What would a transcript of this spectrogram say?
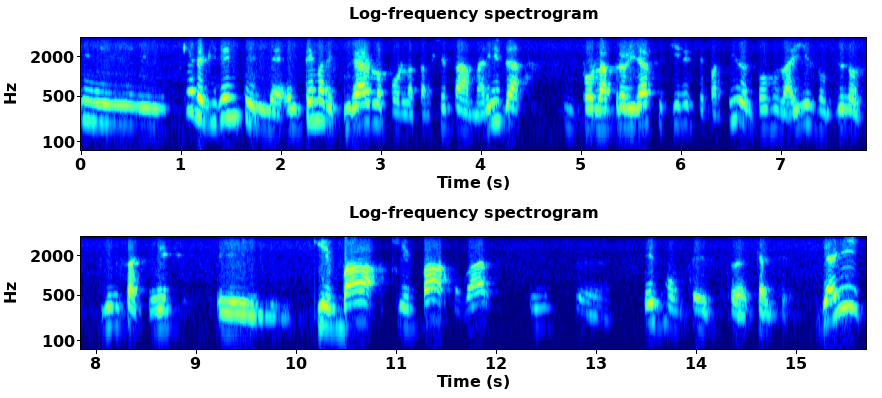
eh, queda evidente el, tema de cuidarlo por la tarjeta amarilla y por la prioridad que tiene este partido. Entonces ahí es donde uno piensa que eh, quien va quien va a jugar es, eh, es Montes eh, Caicedo. De ahí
